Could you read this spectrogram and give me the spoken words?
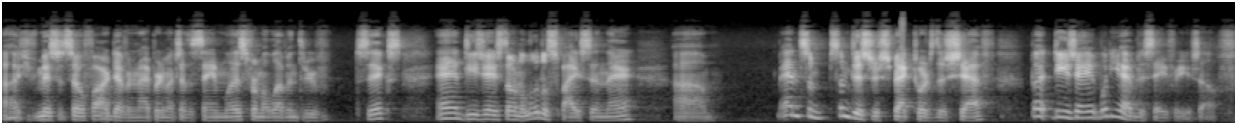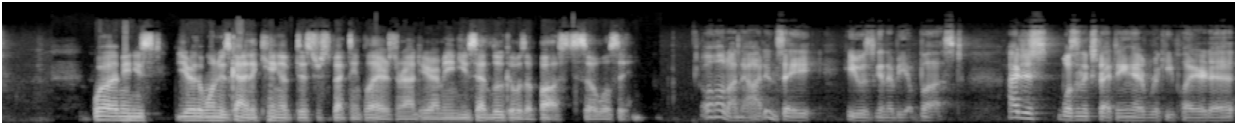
Uh, if you've missed it so far devin and i pretty much have the same list from 11 through 6 and dj's thrown a little spice in there um, and some some disrespect towards the chef. But dj what do you have to say for yourself? Well, I mean, you, you're the one who's kind of the king of disrespecting players around here. I mean, you said Luka was a bust, so we'll see. Oh, hold on now. I didn't say he was going to be a bust. I just wasn't expecting a rookie player to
